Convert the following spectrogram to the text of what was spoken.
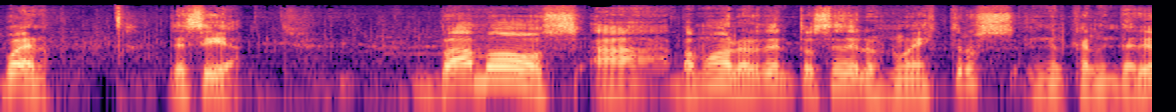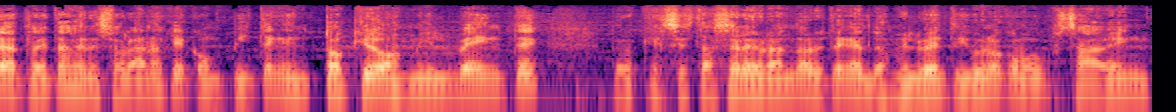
bueno, Decía, vamos a, vamos a hablar de, entonces de los nuestros en el calendario de atletas venezolanos que compiten en Tokio 2020, pero que se está celebrando ahorita en el 2021. Como saben,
